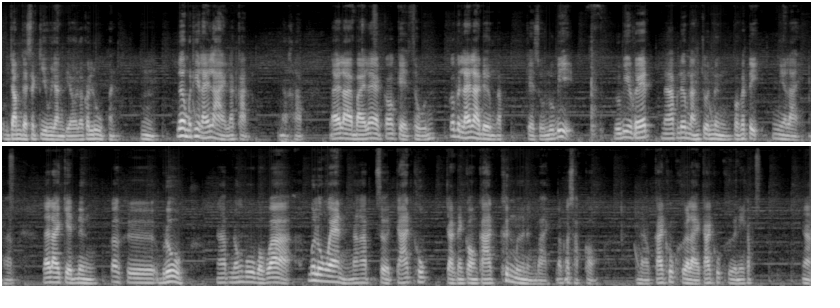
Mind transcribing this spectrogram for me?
ผมจำแต่สกิลอย่างเดียวแล้วก็รูปมัน อืมเริ่มมาที่ไลท์ไลน์แล้วกันนะครับ ไลท์ลน์ใบแรกก็เกรดศูนย์ก็เป็นไลท์ลน์เดิมครับ เกรดศูนย์รูบี้รูบี้เรดนะครับ เริ่มหลังจวนหนึ่งปกติไม่มีอะไรนะครับไลท์ลน์เกรดหนึ่งก็คือบลูนะครับน้องบูบอกว่าเมื่อลงแวนนะครับเสิร์ชการ์ดคุกจากในกองการ์ดขึ้นมือหนึ่งใบแล้วก็สับกองนะครับการ์ดคุกคืออะไรการ์ดคุกคืออันนี้ครับอ่า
